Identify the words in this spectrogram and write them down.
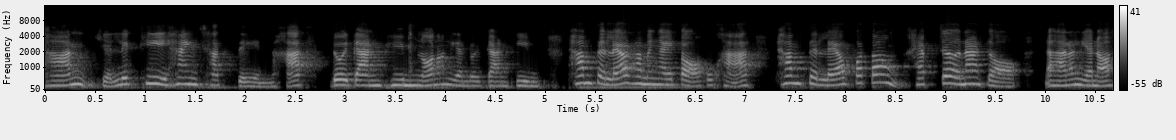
ชั้น เขียนเลขที่ให้ชัดเจนนะคะ โดยการพิมพ์เนาะนักเรียนโดยการพิมพ์ทำเสร็จแล้วทำยังไงต่อครูขาทำเสร็จแล้วก็ต้องแคปเจอร์หน้าจอนะคะนักเรียนเนาะ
